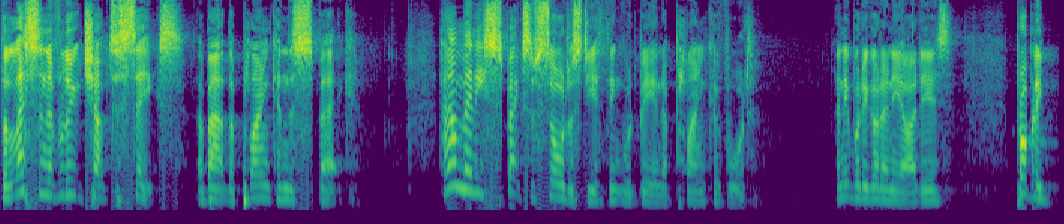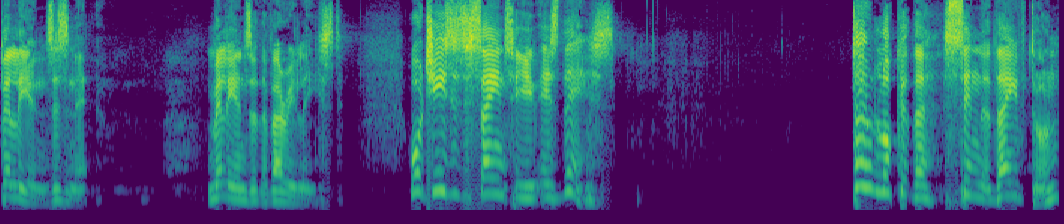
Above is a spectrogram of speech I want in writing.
The lesson of Luke chapter 6 about the plank and the speck. How many specks of sawdust do you think would be in a plank of wood? Anybody got any ideas? Probably billions, isn't it? Millions at the very least. What Jesus is saying to you is this don't look at the sin that they've done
